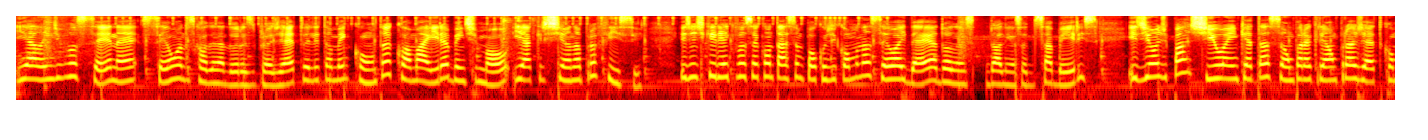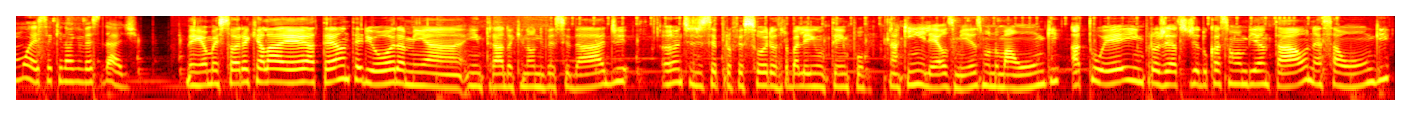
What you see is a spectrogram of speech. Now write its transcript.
e além de você, né, ser uma das coordenadoras do projeto, ele também conta com a Maíra Bentimol e a Cristiana Profice. E a gente queria que você contasse um pouco de como nasceu a ideia do, do Aliança dos Saberes e de onde partiu a inquietação para criar um projeto como esse aqui na universidade. Bem, é uma história que ela é até anterior à minha entrada aqui na universidade. Antes de ser professora, eu trabalhei um tempo aqui em Ilhéus mesmo, numa ONG. Atuei em projetos de educação ambiental nessa ONG.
